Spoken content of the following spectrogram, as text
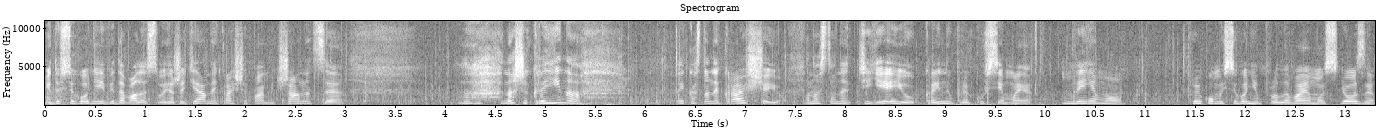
і до сьогодні віддавали своє життя. Найкраща пам'ять шана це наша країна, яка стане кращою. Вона стане тією країною, про яку всі ми мріємо, про яку ми сьогодні проливаємо сльози.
